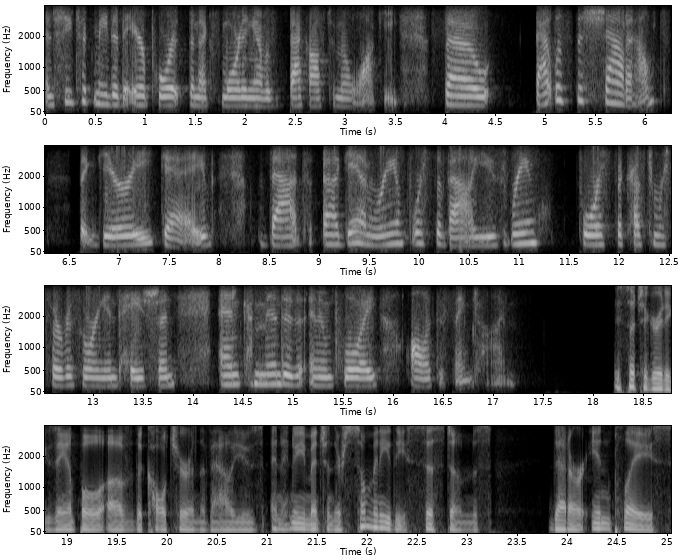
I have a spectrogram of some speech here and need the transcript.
and she took me to the airport the next morning. I was back off to Milwaukee. So that was the shout out that Gary gave that, again, reinforced the values, reinforced the customer service orientation, and commended an employee all at the same time. It's such a great example of the culture and the values. And I know you mentioned there's so many of these systems that are in place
